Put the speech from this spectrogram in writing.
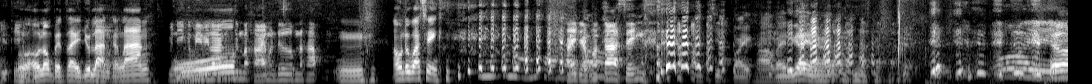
อยู่ที่โอ้เอาลงไปใส่อยุลานข้างล่างอยู่นี่ก็มีเวลาโอ้ขึ้นมาขายเหมือนเดิมนะครับ อืมเอานึกว่าเซ็งใครจะมากล้าเซ็งแอร์ชิดปล่อยข่าวไปเรื่อยนะครับโอ้ยเออ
